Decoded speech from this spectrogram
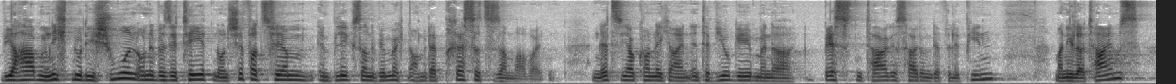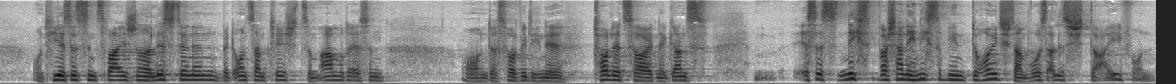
Wir haben nicht nur die Schulen, Universitäten und Schifffahrtsfirmen im Blick, sondern wir möchten auch mit der Presse zusammenarbeiten. Im letzten Jahr konnte ich ein Interview geben in der besten Tageszeitung der Philippinen, Manila Times. Und hier sitzen zwei Journalistinnen mit uns am Tisch zum Abendessen. Und das war wirklich eine tolle Zeit, eine ganz es ist nicht, wahrscheinlich nicht so wie in Deutschland, wo es alles steif und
